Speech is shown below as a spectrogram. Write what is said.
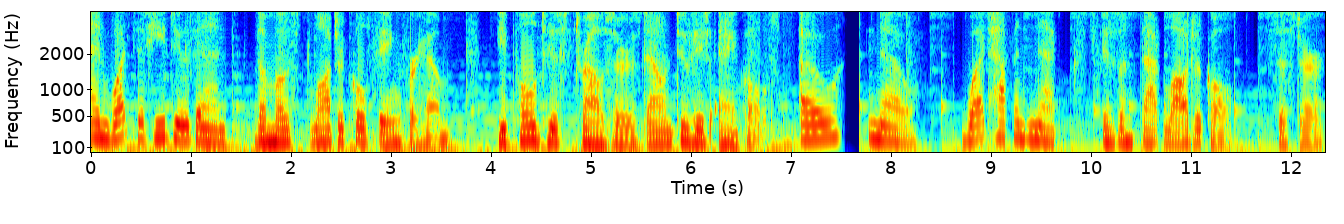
And what did he do then? The most logical thing for him. He pulled his trousers down to his ankles. Oh, no. What happened next? Isn't that logical, sister?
